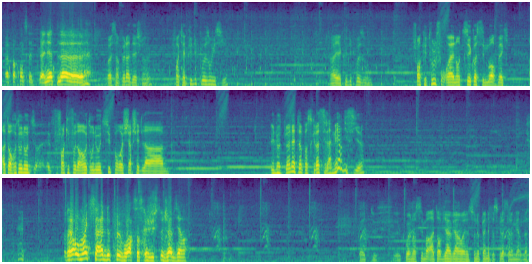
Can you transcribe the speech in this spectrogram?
Ah, par contre, cette planète là. euh, Ouais, c'est un peu la dèche là. Hein. Je crois qu'il y a que du poison ici. Ouais, il y a que du poison. Je crois que tout le fond. Ouais, non, tu sais quoi, c'est mort, mec. Attends, retourne au Je crois qu'il faudra retourner au-dessus pour rechercher de la. Une autre planète, hein, parce que là, c'est la merde ici, hein. Faudrait au moins qu'il s'arrête de pleuvoir, ça serait juste déjà bien. What the fuck? Ouais, non, c'est mort. Attends, viens, viens, sur nos planètes parce que là, c'est la merde là.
